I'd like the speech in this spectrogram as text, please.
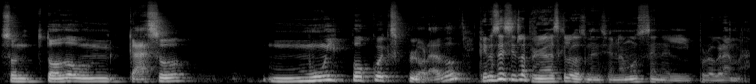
son todo un caso muy poco explorado. Que no sé si es la primera vez que los mencionamos en el programa.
